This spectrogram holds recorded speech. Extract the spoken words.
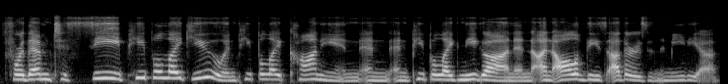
for them to see people like you and people like Connie and, and, and people like Niigaan and, and all of these others in the media?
